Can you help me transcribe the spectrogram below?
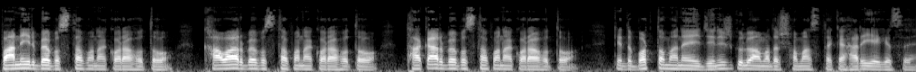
পানির ব্যবস্থাপনা করা হতো, খাওয়ার ব্যবস্থাপনা করা হতো, থাকার ব্যবস্থাপনা করা হতো। কিন্তু বর্তমানে এই জিনিসগুলো আমাদের সমাজ থেকে হারিয়ে গেছে।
